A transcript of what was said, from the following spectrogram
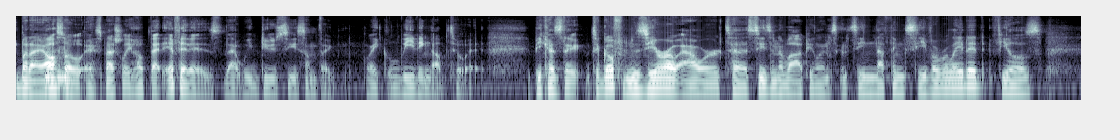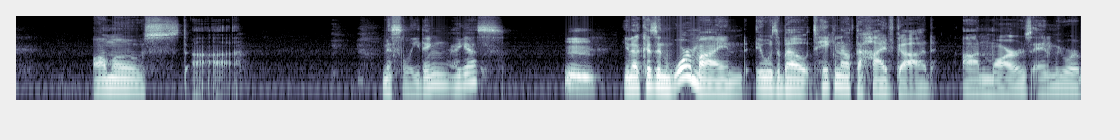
but I also especially hope that if it is, that we do see something like leading up to it, because the, to go from zero hour to Season of Opulence and see nothing Siva related feels almost uh, misleading, I guess. Hmm. You know, because in Warmind, it was about taking out the Hive God on Mars, and we were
